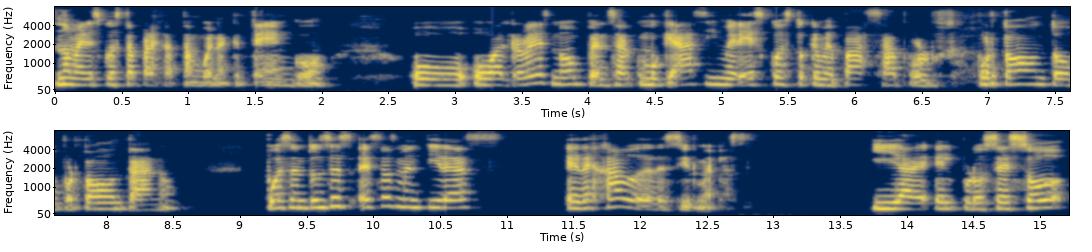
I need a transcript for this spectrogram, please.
no merezco esta pareja tan buena que tengo. O, al revés, ¿no? Pensar como que, ah, sí, merezco esto que me pasa por, por tonto o por tonta, ¿no? Pues entonces esas mentiras he dejado de decírmelas. Y el proceso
